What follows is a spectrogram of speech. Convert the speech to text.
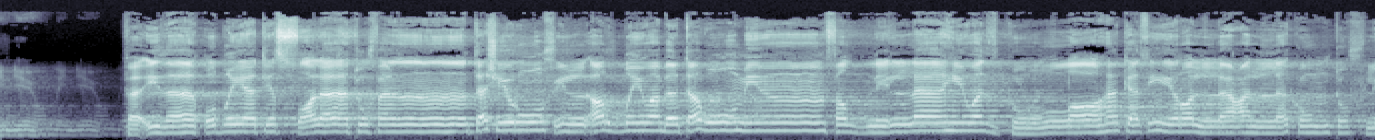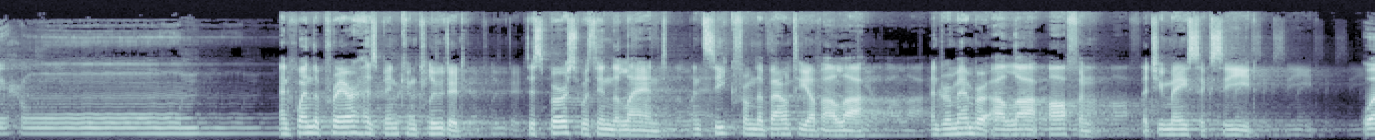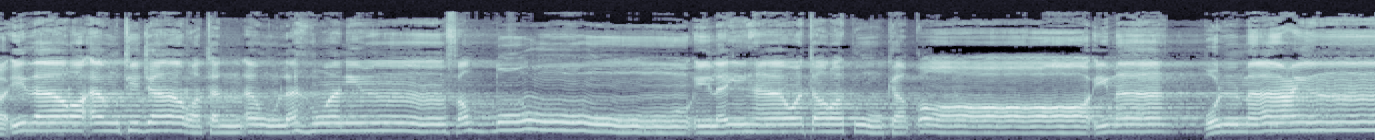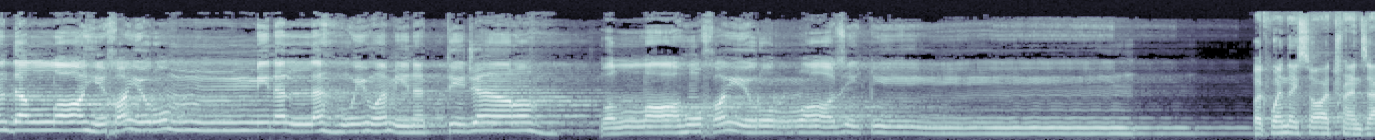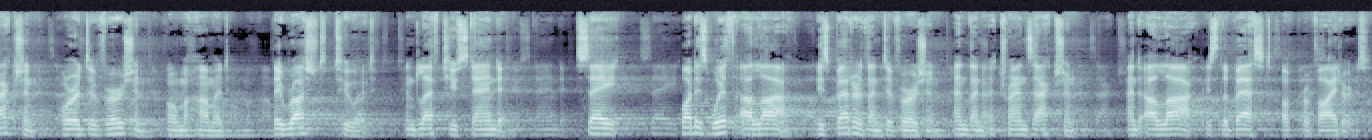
فإذا قضيت الصلاة فانتشروا في الأرض وابتغوا من فضل الله واذكروا الله كثيرا لعلكم تفلحون And when the prayer has been concluded, disperse within the land and seek from the bounty of Allah, and remember Allah often that you may succeed. وإذا رأوا تجارة أو لهوا انفضوا إليها وتركوك قائما قل ما عند الله خير من اللهو ومن التجارة والله خير الرازقين But when they saw a transaction or a diversion, O Muhammad, they rushed to it and left you standing. Say, what is with Allah is better than diversion and than a transaction, and Allah is the best of providers.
